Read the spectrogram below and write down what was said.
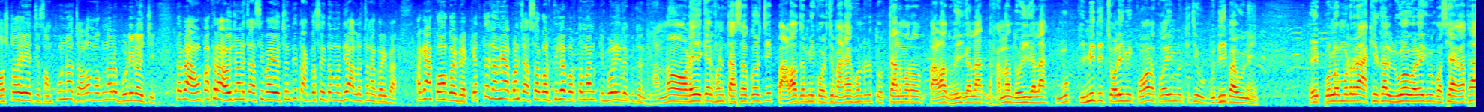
ନଷ୍ଟ ହୋଇଯାଇଛି ସମ୍ପୂର୍ଣ୍ଣ ଜଳମଗ୍ନରେ ବୁଡ଼ି ରହିଛି ତେବେ ଆମ ପାଖରେ ଆଉ ଜଣେ ଚାଷୀ ଭାଇ ଅଛନ୍ତି ତାଙ୍କ ସହିତ ମଧ୍ୟ ଆଲୋଚନା କରିବା ଆଜ୍ଞା କ'ଣ କହିବେ କେତେ ଜମି ଆପଣ ଚାଷ କରିଥିଲେ ବର୍ତ୍ତମାନ କିଭଳି ଦେଖୁଛନ୍ତି ଧାନ ଅଢ଼େଇ ଏକର ଖଣ୍ଡେ ଚାଷ କରିଛି ପାଳ ଜମି କରିଛି ମାଣିଆ ଖଣ୍ଡରୁ ଟୋଟାଲ ମୋର ପାଳ ଧୋଇଗଲା ଧାନ ଧୋଇଗଲା ମୁଁ କେମିତି ଚଳିବି କ'ଣ କରିବି କିଛି ବୁଦ୍ଧି ପାଉନାହିଁ এই পোল মোটরে আখির খালি লুহ গলাইকি বসিয়া কথা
